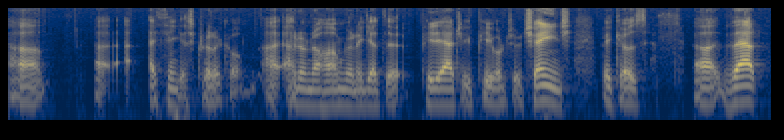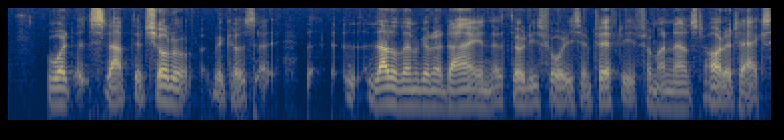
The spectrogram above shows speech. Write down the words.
Uh, I think is critical. I, I, don't know how I'm going to get the pediatric people to change because uh, that would stop the children because uh, a lot of them are going to die in their 30s, 40s, and 50s from unannounced heart attacks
